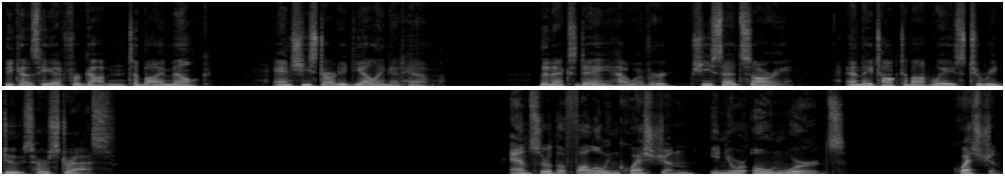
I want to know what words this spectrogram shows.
because he had forgotten to buy milk, and she started yelling at him. The next day, however, she said sorry, and they talked about ways to reduce her stress. Answer the following question in your own words. Question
